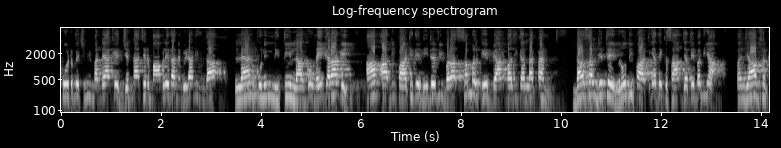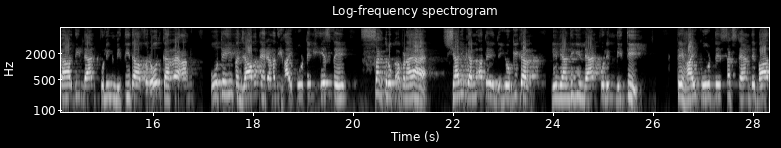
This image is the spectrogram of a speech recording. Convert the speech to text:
ਕੋਰਟ ਵਿੱਚ ਵੀ ਮੰਨਿਆ ਕਿ ਜਿੰਨਾ ਚਿਰ ਮਾਮਲੇ ਦਾ ਨਿਬੇੜਾ ਨਹੀਂ ਹੁੰਦਾ, ਲੈਂਡ ਪੁਲਿੰਗ ਨੀਤੀ ਲਾਗੂ ਨਹੀਂ ਕਰਾਂਗੇ। ਆਮ ਆਦਮੀ ਪਾਰਟੀ ਦੇ ਲੀਡਰ ਵੀ ਬੜਾ ਸੰਭਲ ਕੇ ਬਿਆਨਬਾਜ਼ੀ ਕਰਨ ਲੱਗ ਪਏ ਹਨ ਦਰਅਸਲ ਜਿੱਥੇ ਵਿਰੋਧੀ ਪਾਰਟੀਆਂ ਤੇ ਕਿਸਾਨ ਜਥੇਬੰਦੀਆਂ ਪੰਜਾਬ ਸਰਕਾਰ ਦੀ ਲੈਂਡ ਪੁਲਿੰਗ ਨੀਤੀ ਦਾ ਵਿਰੋਧ ਕਰ ਰਹੇ ਹਨ ਉਤੇ ਹੀ ਪੰਜਾਬ ਅਤੇ ਹਰਿਆਣਾ ਦੀ ਹਾਈ ਕੋਰਟ ਨੇ ਵੀ ਇਸ ਤੇ ਸਖਤ ਰੁਖ ਅਪਣਾਇਆ ਹੈ। ਸ਼ਹਿਰੀਕਰਨ ਅਤੇ ਉਦਯੋਗੀਕਰਨ ਲਈ ਲਿਆਂਦੀ ਗਈ ਲੈਂਡ ਪੁਲਿੰਗ ਨੀਤੀ ਤੇ ਹਾਈ ਕੋਰਟ ਦੇ ਸਖਤ ਸਟੈਂਡ ਦੇ ਬਾਅਦ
